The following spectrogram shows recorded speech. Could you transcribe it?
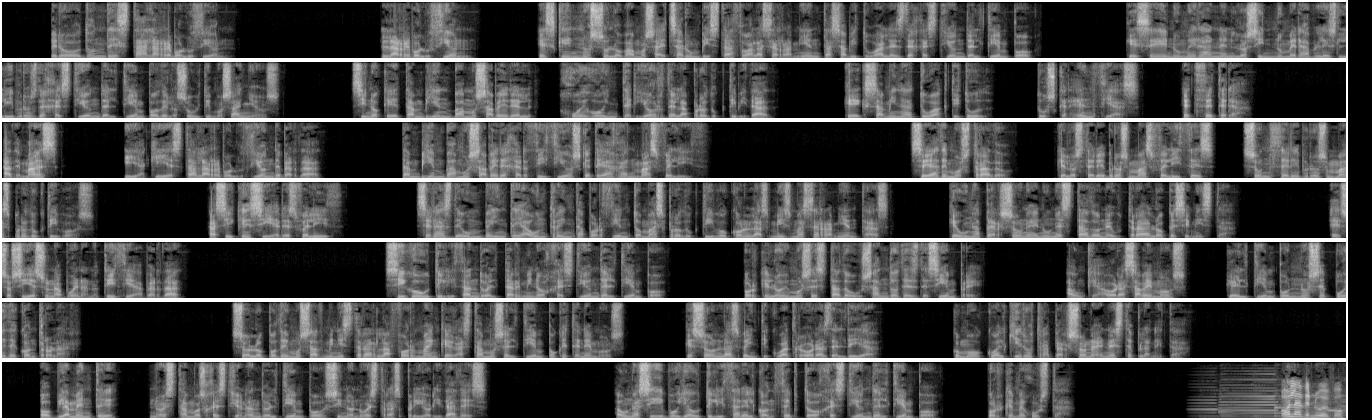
pero ¿dónde está la revolución? La revolución es que no solo vamos a echar un vistazo a las herramientas habituales de gestión del tiempo, que se enumeran en los innumerables libros de gestión del tiempo de los últimos años, sino que también vamos a ver el juego interior de la productividad, que examina tu actitud, tus creencias, etc. Además, y aquí está la revolución de verdad, también vamos a ver ejercicios que te hagan más feliz. Se ha demostrado que los cerebros más felices son cerebros más productivos. Así que si eres feliz, serás de un 20 a un 30% más productivo con las mismas herramientas que una persona en un estado neutral o pesimista. Eso sí es una buena noticia, ¿verdad? Sigo utilizando el término gestión del tiempo porque lo hemos estado usando desde siempre, aunque ahora sabemos que el tiempo no se puede controlar. Solo podemos administrar la forma en que gastamos el tiempo que tenemos, que son las 24 horas del día, como cualquier otra persona en este planeta. Obviamente, no estamos gestionando el tiempo sino nuestras prioridades. Aún así voy a utilizar el concepto gestión del tiempo porque me gusta. Hola de nuevo.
